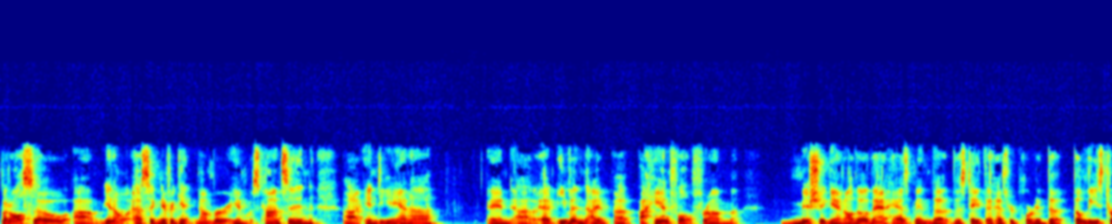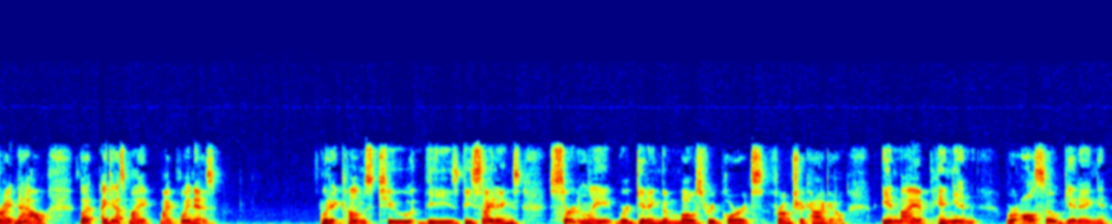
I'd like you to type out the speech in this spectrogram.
but also um, you know a significant number in Wisconsin, uh, Indiana, and uh, even a, a handful from Michigan, although that has been the the state that has reported the the least right now. But I guess my my point is when it comes to these these sightings, certainly we're getting the most reports from Chicago. In my opinion, we're also getting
